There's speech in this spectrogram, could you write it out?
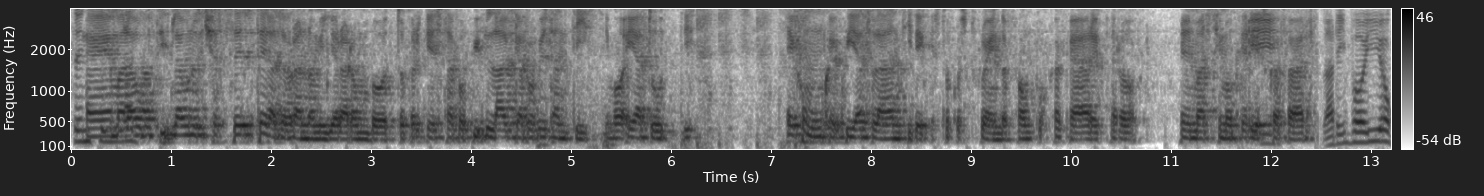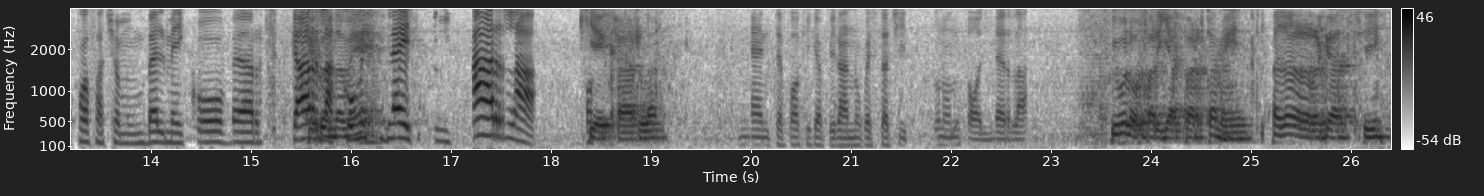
Senti Eh, ma la, la 1.17 la dovranno migliorare un botto perché sta proprio, lagga proprio tantissimo e a tutti. E comunque qui Atlantide che sto costruendo fa un po' cacare, però è il massimo che riesco a fare. Arrivo io, qua facciamo un bel makeover. Carla, Secondo come me- ti vesti? Carla! Chi è Carla? Niente, pochi capiranno questa cheat, non toglierla. Io volevo fare gli appartamenti. Allora ragazzi,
